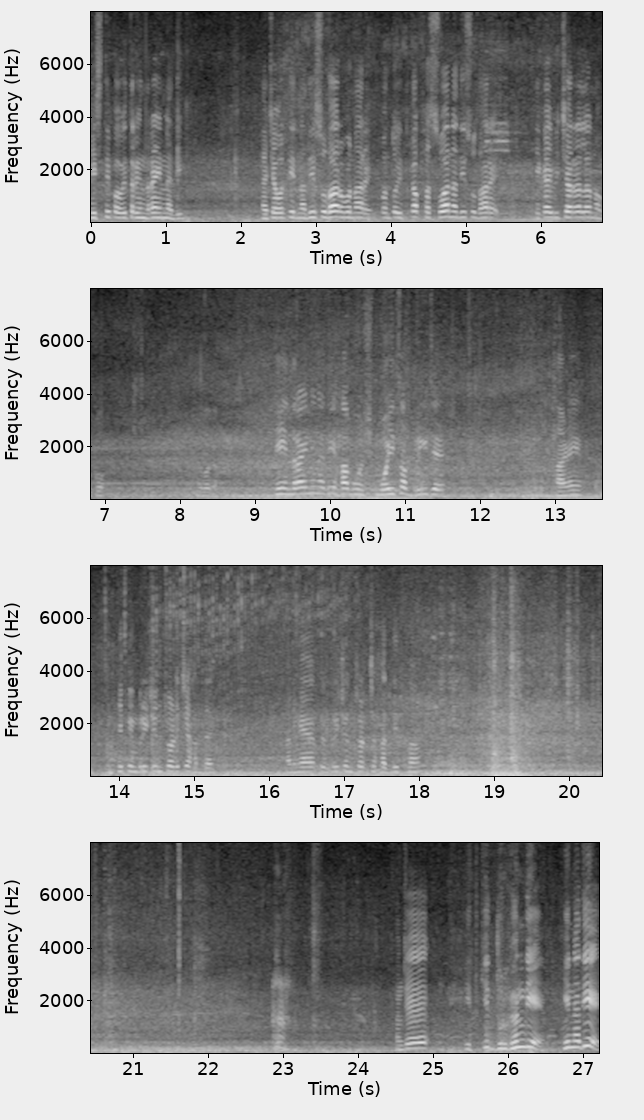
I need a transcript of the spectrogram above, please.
हीच ती पवित्र इंद्रायणी नदी. ह्याच्यावरती नदी सुधार होणार आहे पण तो इतका फसवा नदी सुधार आहे हे काही विचारायला नको. हे बघा. ही इंद्रायणी नदी हा मोश मोईचा ब्रिज आहे. आणि ही पिंपरी चिंचवडची हद्द आहे. आणि ह्या पिंपरी चिंचवडच्या हद्दीतनं म्हणजे इतकी दुर्गंधी आहे. ही नदी आहे.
